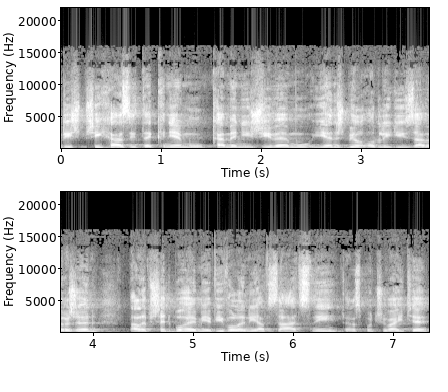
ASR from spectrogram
když přicházíte k němu, kamení živému, jenž byl od lidí zavržen, ale před Bohem je vyvolený a vzácný, teraz počúvajte,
